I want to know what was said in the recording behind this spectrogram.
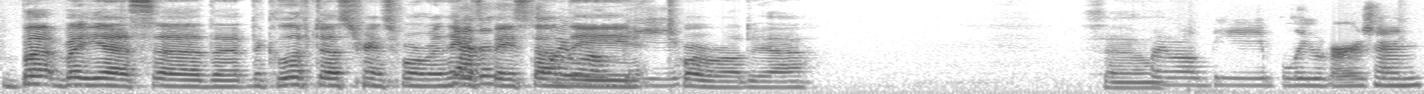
But but yes, uh, the the glyph does transform. I think Yeah, it's based on the B. Toy World, yeah. So Toy World B blue version.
